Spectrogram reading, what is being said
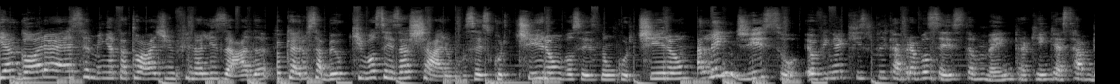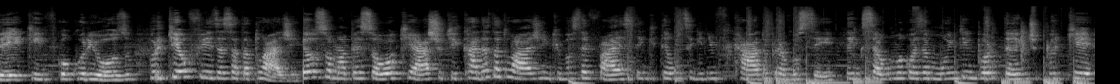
E agora essa é minha tatuagem finalizada. Eu quero saber o que vocês acharam. Vocês curtiram? Vocês não curtiram? Além disso, eu vim aqui explicar pra vocês também, pra quem quer saber, quem ficou curioso, por que eu fiz essa tatuagem. Eu sou uma pessoa que acho que cada tatuagem que você faz tem que ter um significado pra você. Tem que ser alguma coisa muito importante, porque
